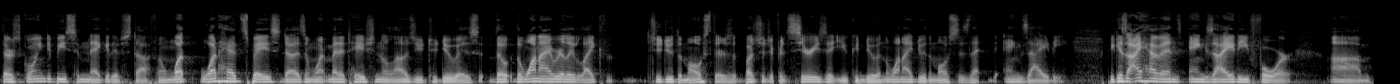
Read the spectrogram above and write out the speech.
there's going to be some negative stuff. And what, what Headspace does and what meditation allows you to do is the, the one I really like to do the most. There's a bunch of different series that you can do. And the one I do the most is that anxiety. Because I have anxiety for um,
